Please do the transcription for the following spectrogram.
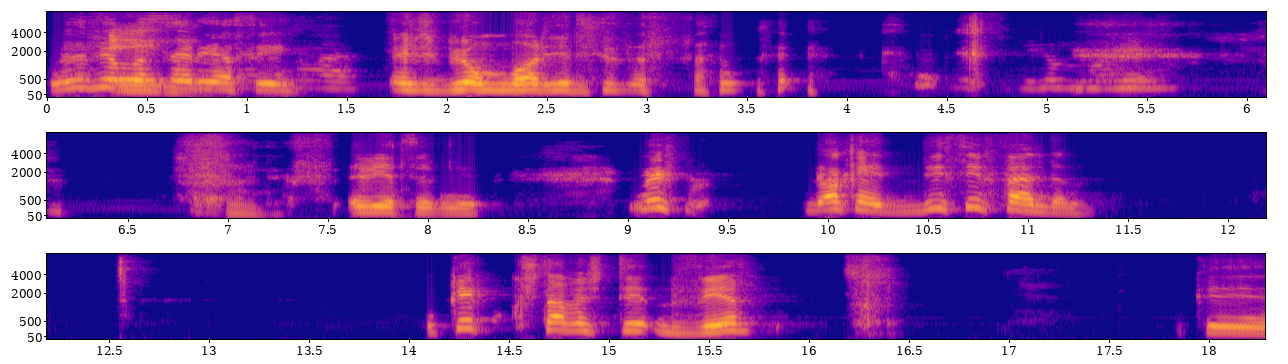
Mas havia uma série assim, HBO Memória diz a Havia de ser bonito. Mas, ok, DC Fandom. O que é que gostavas de, ter- de ver que.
